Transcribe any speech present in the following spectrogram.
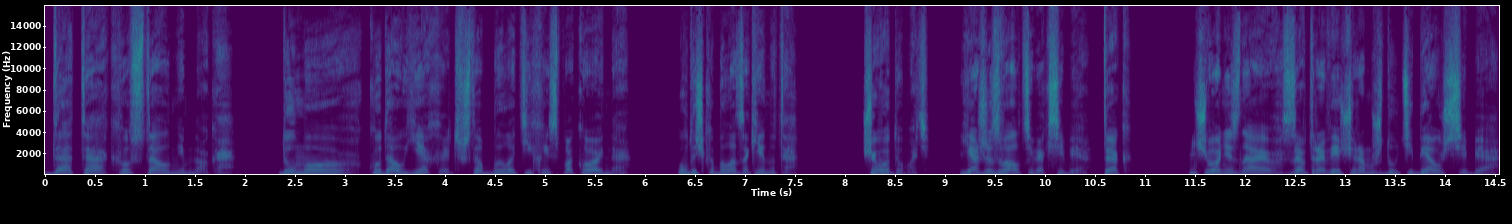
«Да так, устал немного. Думаю, куда уехать, чтобы было тихо и спокойно. Удочка была закинута. Чего думать? Я же звал тебя к себе, так? Ничего не знаю. Завтра вечером жду тебя у себя.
